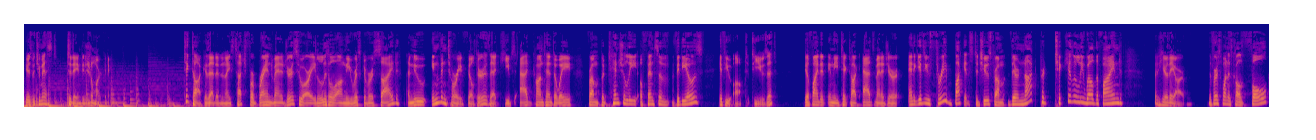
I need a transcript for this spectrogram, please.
Here's what you missed today in digital marketing. TikTok has added a nice touch for brand managers who are a little on the risk averse side. A new inventory filter that keeps ad content away from potentially offensive videos if you opt to use it. You'll find it in the TikTok Ads Manager, and it gives you three buckets to choose from. They're not particularly well defined, but here they are. The first one is called Full.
